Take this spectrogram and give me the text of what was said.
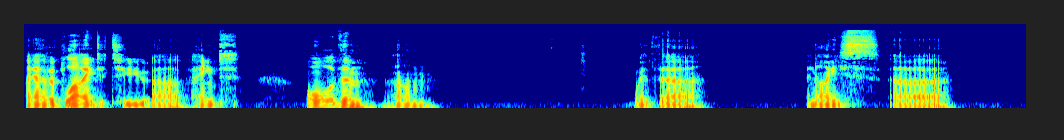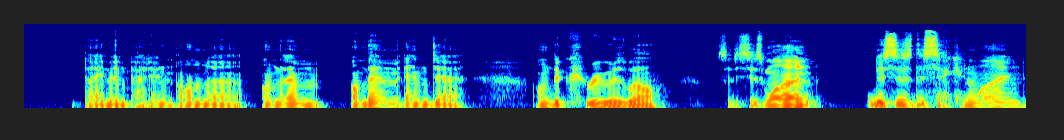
I have applied to uh, paint all of them um, with uh, a nice uh, diamond pattern on uh, on them on them and on the crew as well. So this is one. This is the second one.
